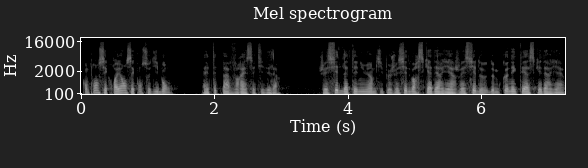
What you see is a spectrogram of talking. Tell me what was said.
qu'on prend ses croyances et qu'on se dit, bon, elle n'est peut-être pas vraie cette idée-là. Je vais essayer de l'atténuer un petit peu, je vais essayer de voir ce qu'il y a derrière, je vais essayer de, me connecter à ce qu'il y a derrière.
